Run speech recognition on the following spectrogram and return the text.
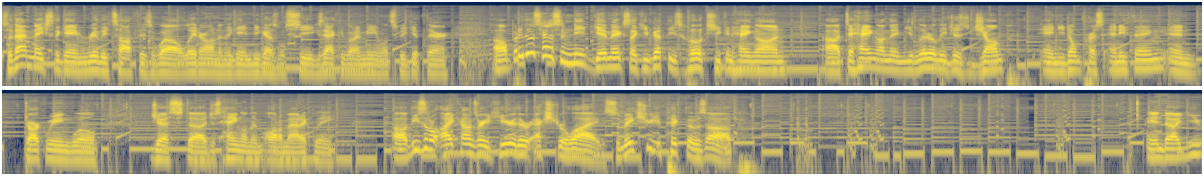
so that makes the game really tough as well later on in the game. You guys will see exactly what I mean once we get there. Uh, but it does have some neat gimmicks, like you've got these hooks you can hang on. Uh, to hang on them, you literally just jump and you don't press anything, and Darkwing will just, uh, just hang on them automatically. Uh, these little icons right here, they're extra lives, so make sure you pick those up. And uh, you,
